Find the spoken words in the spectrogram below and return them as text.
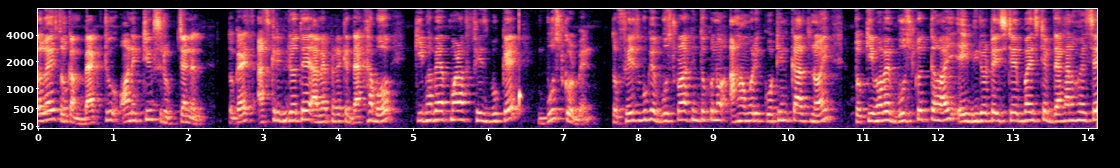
Hello guys welcome back to অনেক টিপস রূপ চ্যানেল তো গাইস আজকের ভিডিওতে আমি আপনাদেরকে দেখাবো কীভাবে আপনারা ফেসবুকে বুস্ট করবেন। তো ফেসবুকে বুস্ট করা কিন্তু কোনো আহামরি কঠিন কাজ নয়। তো কীভাবে বুস্ট করতে হয়, এই ভিডিওটা স্টেপ বাই স্টেপ দেখানো হয়েছে।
